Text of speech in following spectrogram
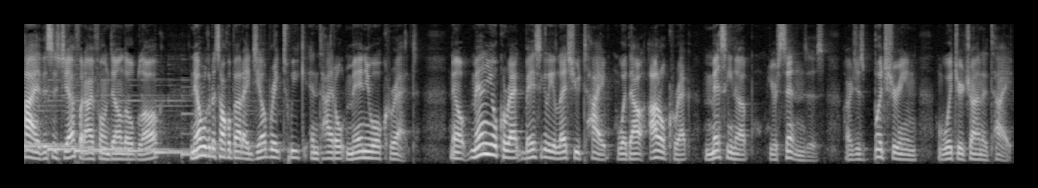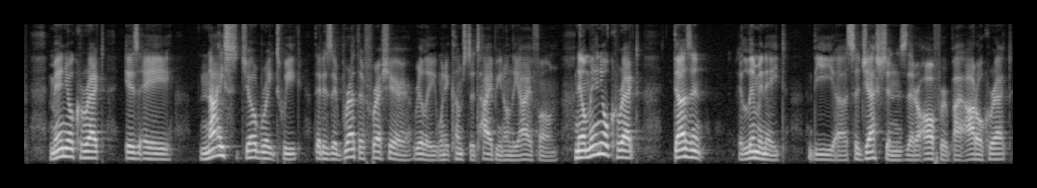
Hi, this is Jeff with iPhone Download Blog. Now we're going to talk about a jailbreak tweak entitled Manual Correct. Now, Manual Correct basically lets you type without autocorrect messing up your sentences or just butchering what you're trying to type. Manual Correct is a nice jailbreak tweak that is a breath of fresh air, really, when it comes to typing on the iPhone. Now, Manual Correct doesn't eliminate the uh, suggestions that are offered by autocorrect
